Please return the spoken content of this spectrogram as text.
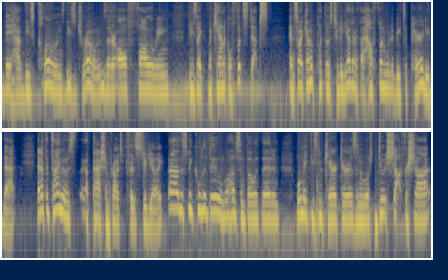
they have these clones, these drones that are all following these like mechanical footsteps. And so I kind of put those two together. I thought, how fun would it be to parody that? And at the time, it was a passion project for the studio. Like, oh, this would be cool to do, and we'll have some fun with it, and we'll make these new characters, and we'll do it shot for shot,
